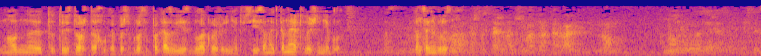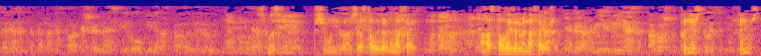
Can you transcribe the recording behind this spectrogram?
Но он, э, то, то есть тоже дохук такой, что просто показывает, есть была кровь или нет. То есть если она это канаях, то точно не было. В конце не брызнула. Ну. Если зарезали, так одна стала кошерная, если его убили, она стала в смысле? Почему нет? Она сейчас стала Верминахай. Она стала Верминахай уже. Конечно. Конечно.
